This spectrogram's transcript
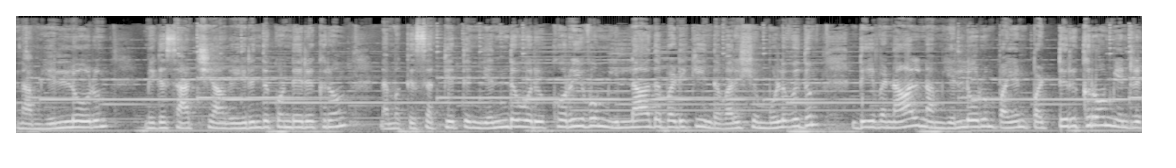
நாம் எல்லோரும் மிக சாட்சியாக இருந்து கொண்டிருக்கிறோம். நமக்கு சத்தியத்தின் எந்த ஒரு குறைவும் இல்லாதபடிக்கு இந்த வருஷம் முழுவதும் தேவனால் நாம் எல்லோரும் பயன்பட்டிருக்கிறோம் என்று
